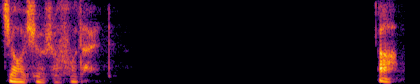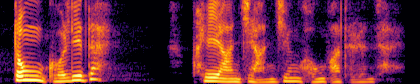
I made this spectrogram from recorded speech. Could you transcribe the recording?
教学是附带的。啊，中国历代培养讲经弘法的人才，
